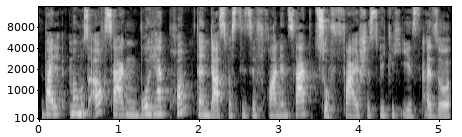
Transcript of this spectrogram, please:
weil man muss auch sagen, woher kommt denn das, was diese Freundin sagt, so falsch es wirklich ist? Also,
